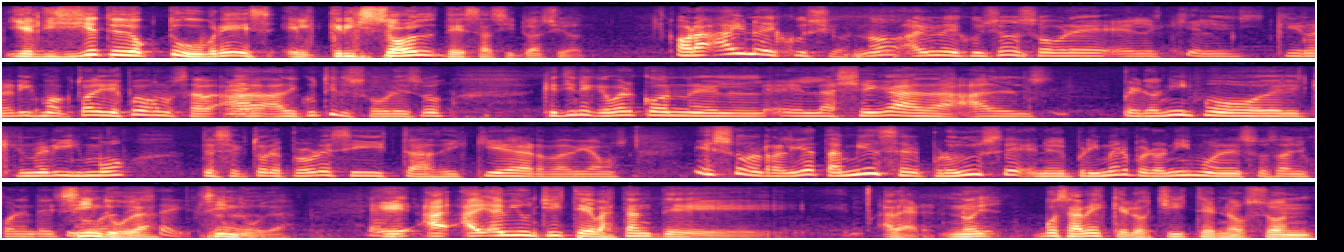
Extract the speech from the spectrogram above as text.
Y el 17 de octubre es el crisol de esa situación. Ahora, hay una discusión, ¿no? Hay una discusión sobre el, el kirchnerismo actual y después vamos a, a- a discutir sobre eso, que tiene que ver con el- el- la llegada al peronismo del kirchnerismo de sectores progresistas, de izquierda, digamos. Eso en realidad también se produce en el primer peronismo en esos años 45. Sin duda, 46. sin duda. Eh, ha- ha- había un chiste bastante... A ver, no vos sabés que los chistes no son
